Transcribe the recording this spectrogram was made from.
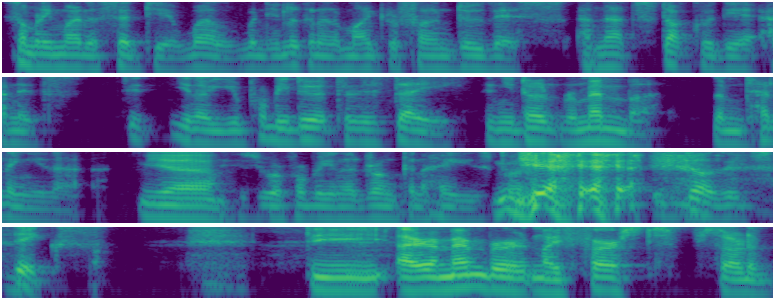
somebody might have said to you, "Well, when you're looking at a microphone, do this," and that's stuck with you, and it's it, you know you probably do it to this day, and you don't remember them telling you that Yeah. because you were probably in a drunken haze. But Yeah. it does. It sticks. the I remember my first sort of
